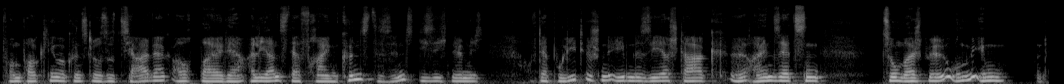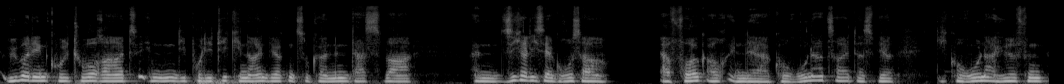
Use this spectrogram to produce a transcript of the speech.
vom Paul Klinger Künstler Sozialwerk auch bei der Allianz der freien Künste sind, die sich nämlich auf der politischen Ebene sehr stark äh, einsetzen, zum Beispiel um im und über den Kulturrat in die Politik hineinwirken zu können. Das war ein sicherlich sehr großer Erfolg auch in der Corona-Zeit, dass wir die Corona-Hilfen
